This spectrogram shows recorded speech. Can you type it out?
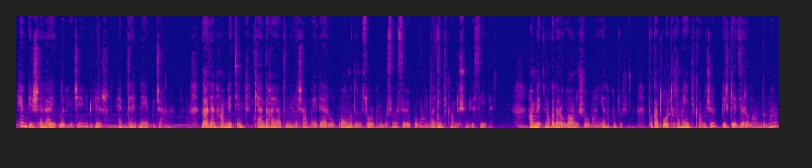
hem bir şeyler yapılabileceğini bilir hem de ne yapacağını. Zaten Hamlet'in kendi hayatının yaşanmaya değer olup olmadığını sorgulamasına sebep olan da intikam düşüncesiydi. Hamlet'in o kadar olağan olan yanı budur. Fakat ortalama intikamcı bir kez yaralandı mı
